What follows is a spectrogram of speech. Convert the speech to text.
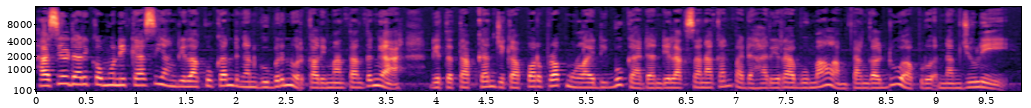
hasil dari komunikasi yang dilakukan dengan Gubernur Kalimantan Tengah ditetapkan jika Porprov mulai dibuka dan dilaksanakan pada hari Rabu malam tanggal 26 Juli.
